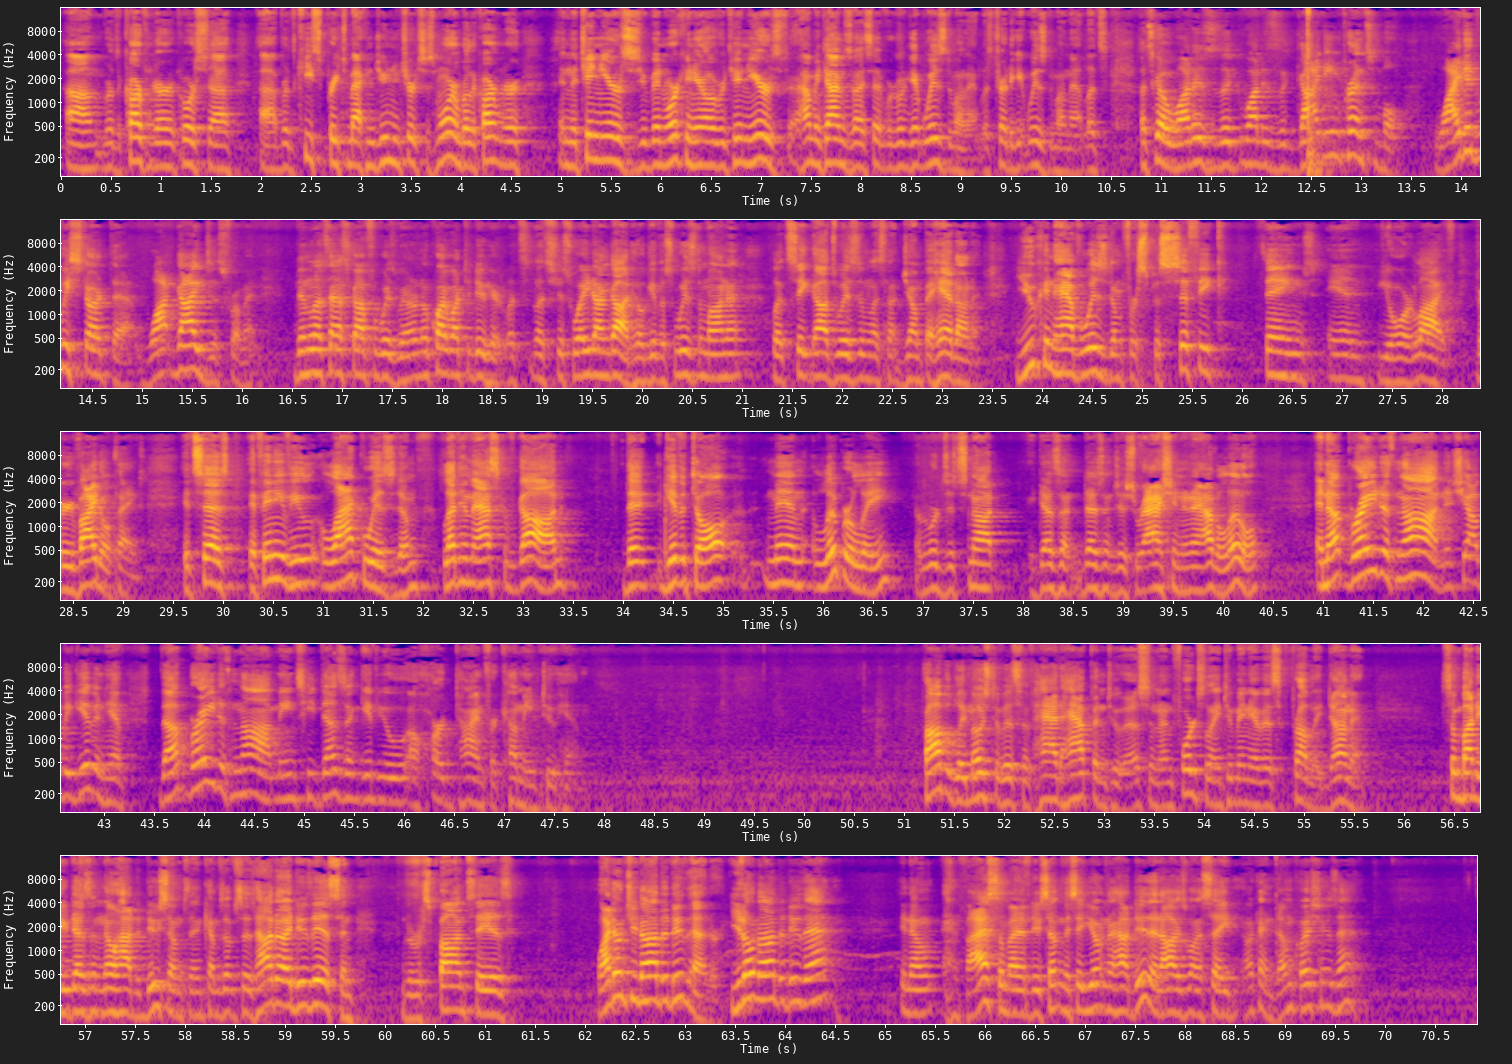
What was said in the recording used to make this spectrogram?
Um, Brother Carpenter, of course, uh, uh, Brother Keith preached back in Junior Church this morning. Brother Carpenter in the 10 years you've been working here over 10 years how many times have i said we're going to get wisdom on that. Let's try to get wisdom on that. Let's let's go. What is the what is the guiding principle? Why did we start that? What guides us from it? Then let's ask god for wisdom. I don't know quite what to do here. Let's let's just wait on god. He'll give us wisdom on it. Let's seek god's wisdom. Let's not jump ahead on it. You can have wisdom for specific things in your life very vital things. It says if any of you lack wisdom let him ask of god that give it to all men liberally. In other words, it's not, he doesn't, doesn't just ration it out a little. And upbraideth not, and it shall be given him. The upbraideth not means he doesn't give you a hard time for coming to him. Probably most of us have had happen to us, and unfortunately, too many of us have probably done it. Somebody who doesn't know how to do something comes up and says, How do I do this? And the response is, why don't you know how to do that? Or you don't know how to do that? You know, if I ask somebody to do something, they say, You don't know how to do that. I always want to say, Okay, dumb question is that?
